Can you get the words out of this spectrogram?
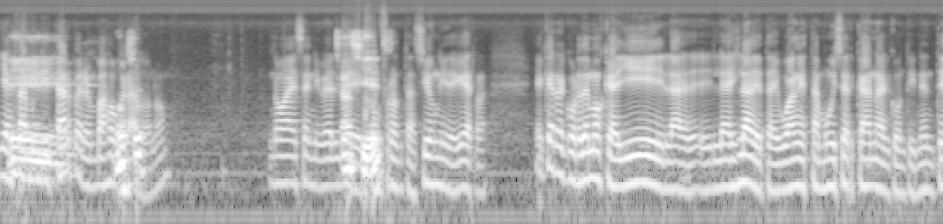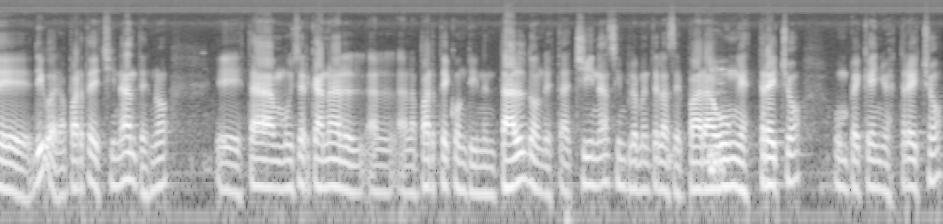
Y hasta Eh, militar, pero en bajo no sé. grado, ¿no? No a ese nivel de Así es. confrontación ni de guerra. Es que recordemos que allí la, la isla de Taiwán está muy cercana al continente, digo, era parte de China antes, ¿no? Eh, está muy cercana al- al- a la parte continental donde está China, simplemente la separa un estrecho, un pequeño estrecho.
